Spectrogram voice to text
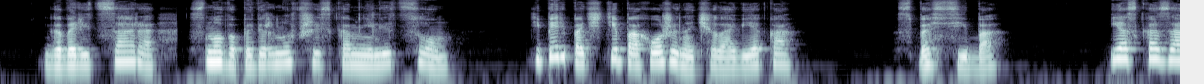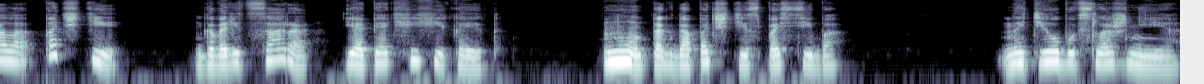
— говорит Сара, снова повернувшись ко мне лицом. «Теперь почти похоже на человека». «Спасибо». «Я сказала «почти», — говорит Сара и опять хихикает. «Ну, тогда почти спасибо». Найти обувь сложнее.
